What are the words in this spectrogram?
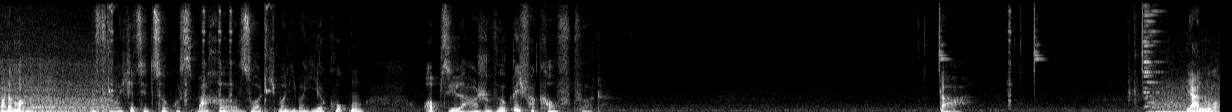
Warte mal. Bevor ich jetzt den Zirkus mache, sollte ich mal lieber hier gucken, ob Silage wirklich verkauft wird. Da. Januar.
